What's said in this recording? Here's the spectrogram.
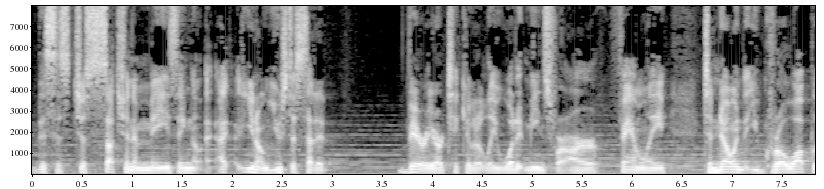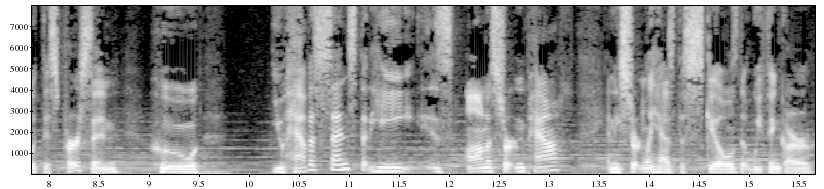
this is just such an amazing, I, you know, Eustace said it very articulately what it means for our family to knowing that you grow up with this person who you have a sense that he is on a certain path and he certainly has the skills that we think are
